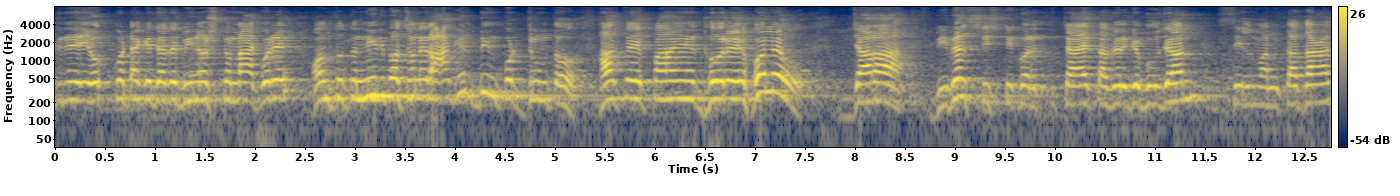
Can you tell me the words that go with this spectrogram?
দিনে এই ঐক্যটাকে যাতে বিনষ্ট না করে, অন্তত নির্বাচনের আগের দিন পর্যন্ত হাতে পায়ে ধরে হলেও যারা বিভেদ সৃষ্টি করতে চায় তাদেরকে বুঝান, সিলমান কাতাক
